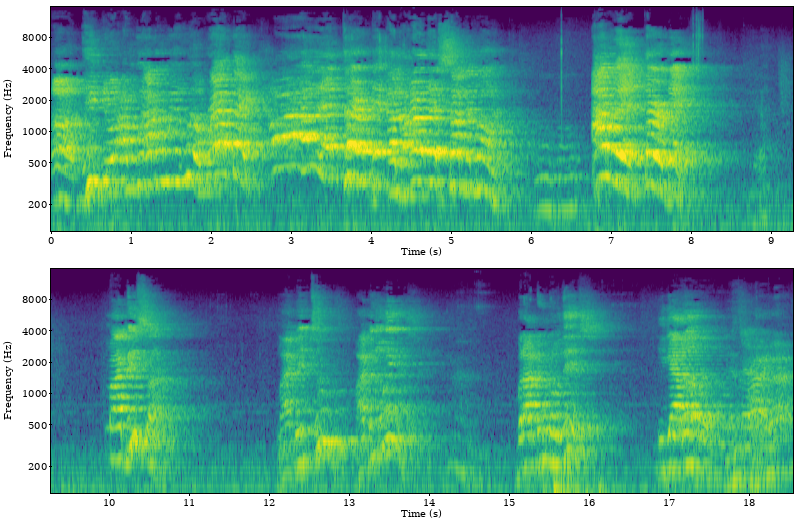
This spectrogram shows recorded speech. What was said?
uh, he do, I, I mean, we will round back, oh, that third day, uh, the early Sunday morning. I read third day. Might be Sunday. Might be two. Might be Wednesday. But I do know this. He got up. That's right.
